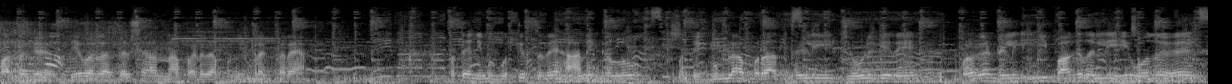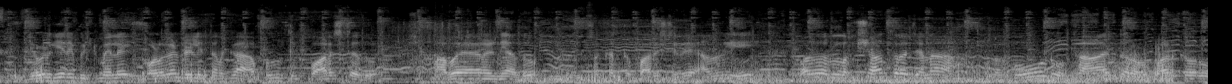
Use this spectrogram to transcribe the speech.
ಪಾದಕ್ಕೆ ದೇವರ ದರ್ಶನವನ್ನು ಪಡೆದ ಪುನೀತರಾಗ್ತಾರೆ. ಮತ್ತು ನಿಮಗೆ ಗೊತ್ತಿರ್ತದೆ, ಆನೆಕಲ್ಲು ಮತ್ತು ಗುಂಬ್ಳಾಪುರ, ತಳ್ಳಿ, ಜವಳಗೆರೆ ಕೊಳಗಂಡಳ್ಳಿ ಈ ಭಾಗದಲ್ಲಿ ಹೋದರೆ ಜವಳಗೆರೆ ಬಿಟ್ಟ ಮೇಲೆ ಕೊಳಗಂಡಳ್ಳಿ ತನಕ ಫುಲ್ ಫಾರೆಸ್ಟ್ ಅದು. ಅಭಯಾರಣ್ಯ ಅದು. ಸಖತ್ ಫಾರೆಸ್ಟ್ ಇದೆ ಅಲ್ಲಿ ಒಂದು ಲಕ್ಷಾಂತರ ಜನ ಕೋಡು ಕಾಯ್ತಾರೆ ಅವ್ರು ಬಾಡ್ಕವರು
